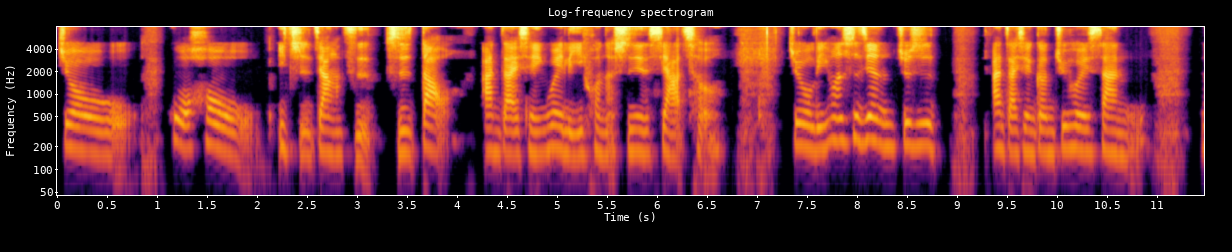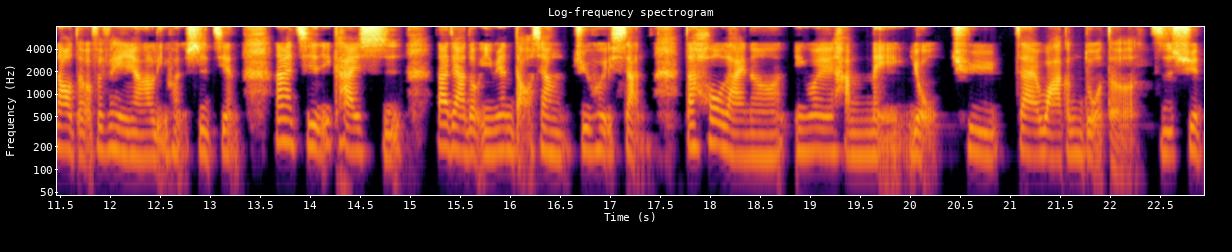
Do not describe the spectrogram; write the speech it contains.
就过后一直这样子，直到。安宰贤因为离婚的事件下车，就离婚事件就是安宰贤跟具惠善闹得沸沸扬扬的离婚事件。那其实一开始大家都一面倒向具惠善，但后来呢，因为还没有去再挖更多的资讯，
